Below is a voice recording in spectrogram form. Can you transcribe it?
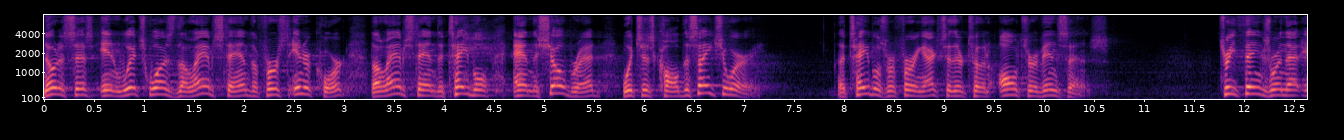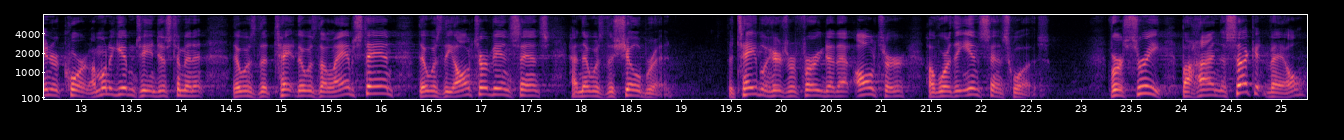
notice this, in which was the lampstand, the first inner court, the lampstand, the table, and the showbread, which is called the sanctuary. The table is referring actually there to an altar of incense. Three things were in that inner court. I'm going to give them to you in just a minute. There was the, ta- there was the lampstand, there was the altar of incense, and there was the showbread. The table here is referring to that altar of where the incense was. Verse 3 behind the second veil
